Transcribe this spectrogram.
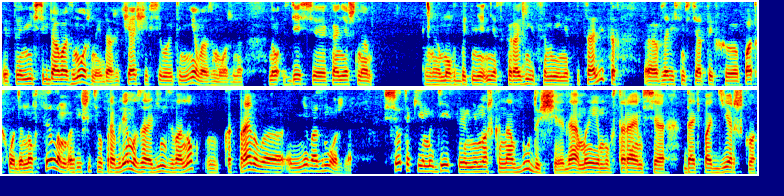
Это не всегда возможно, и даже чаще всего это невозможно. Но здесь, э, конечно, э, могут быть не, несколько разниться мнения специалистов – в зависимости от их э, подхода. Но в целом решить его проблему за один звонок, как правило, невозможно. Все-таки мы действуем немножко на будущее, да, мы ему стараемся дать поддержку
